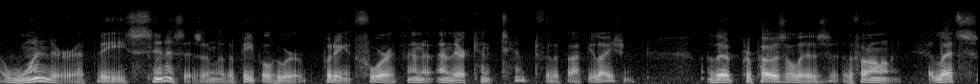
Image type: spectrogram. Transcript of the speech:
wonder at the cynicism of the people who are putting it forth and, and their contempt for the population. The proposal is the following. Let's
